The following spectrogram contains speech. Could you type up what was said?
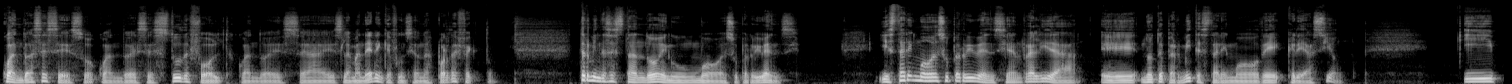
cuando haces eso, cuando ese es tu default, cuando esa es la manera en que funcionas por defecto, terminas estando en un modo de supervivencia. Y estar en modo de supervivencia en realidad eh, no te permite estar en modo de creación. Y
